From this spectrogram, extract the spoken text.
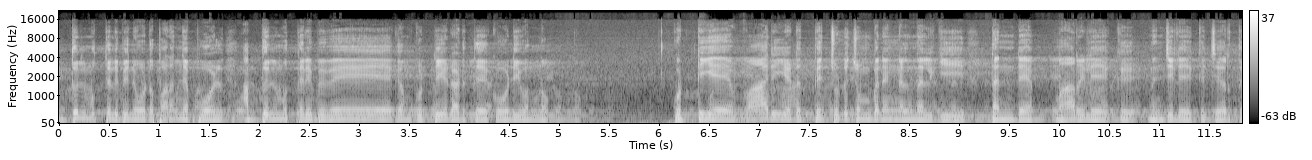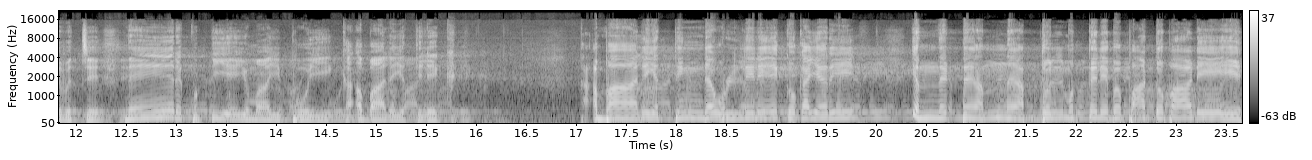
അബ്ദുൽ മുത്തലിബിനോട് പറഞ്ഞപ്പോൾ അബ്ദുൽ മുത്തലിബ് വേഗം കുട്ടിയുടെ അടുത്തേക്ക് ഓടി വന്നു. കുട്ടിയെ വാരിയെടുത്ത് ചുടുചുംബനങ്ങൾ നൽകി തന്റെ മാറിലേക്ക് നെഞ്ചിലേക്ക് ചേർത്ത് വെച്ച് നേരെ കുട്ടിയെയുമായി പോയി കഅബാലയത്തിലേക്ക്. കഅബാലയത്തിന്റെ ഉള്ളിലേക്കു കയറി. എന്നിട്ട് അന്ന് അബ്ദുൽ മുത്തലിബ് പാട്ടുപാടി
